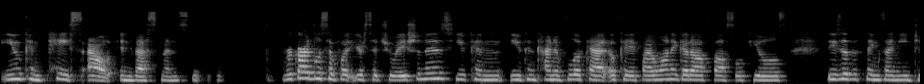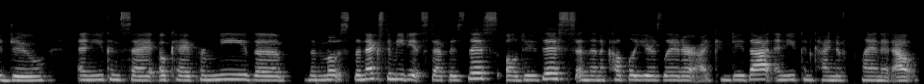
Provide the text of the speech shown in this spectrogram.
you can pace out investments regardless of what your situation is you can you can kind of look at okay if i want to get off fossil fuels these are the things i need to do. And you can say okay for me the the most the next immediate step is this i'll do this and then a couple years later i can do that. And you can kind of plan it out.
